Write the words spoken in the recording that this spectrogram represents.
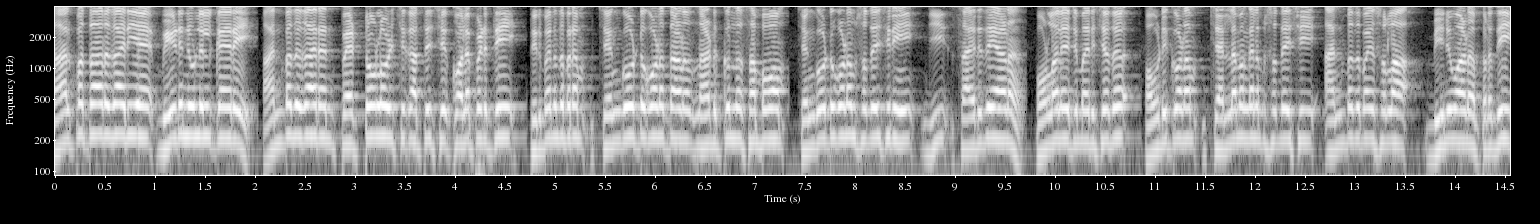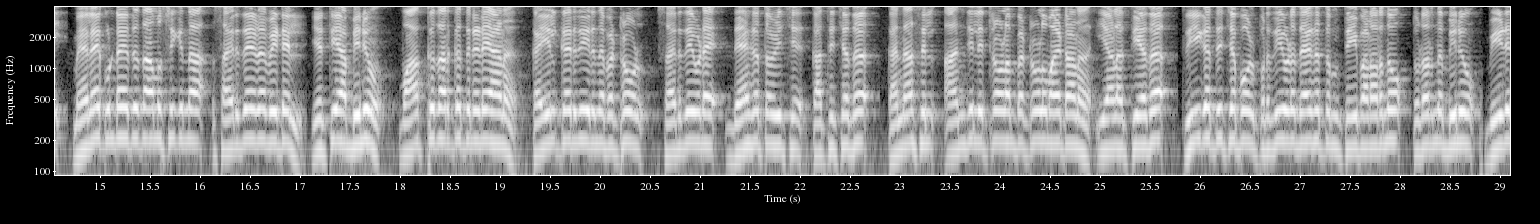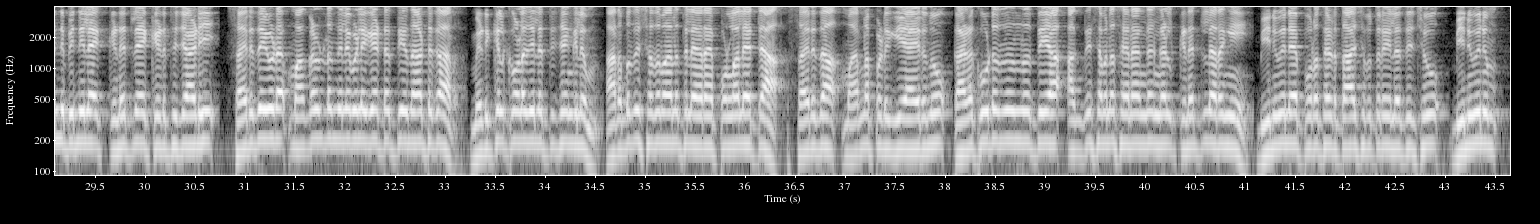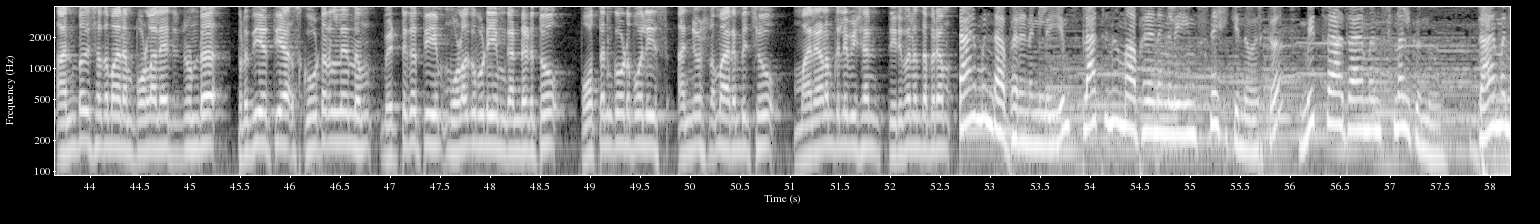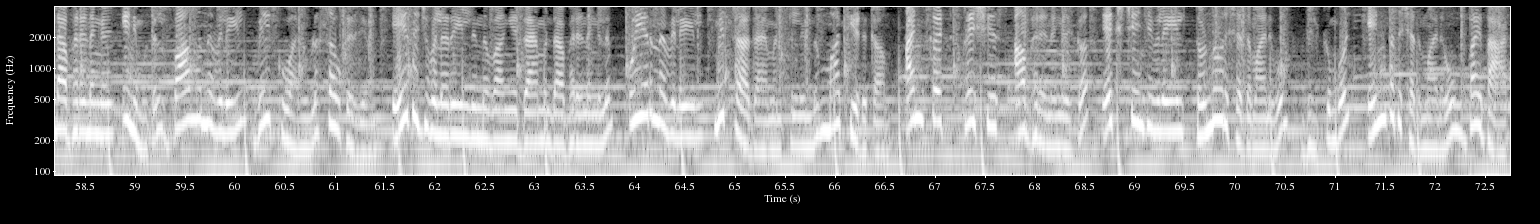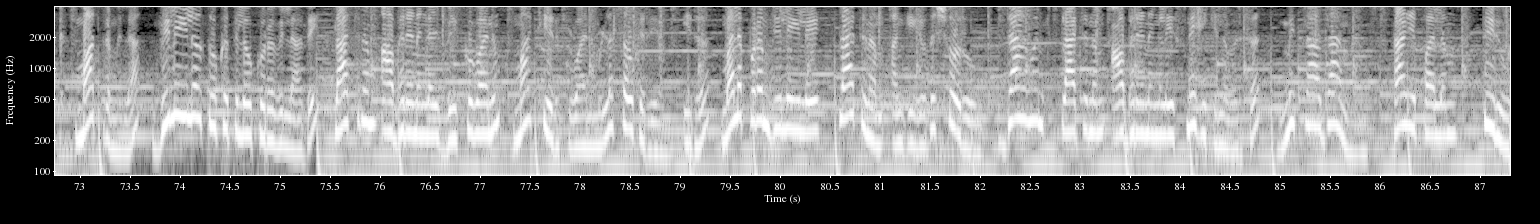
നാൽപ്പത്തി വീടിനുള്ളിൽ കയറി അൻപതുകാരൻ പെട്രോൾ ഒഴിച്ച് കത്തിച്ച് കൊലപ്പെടുത്തി തിരുവനന്തപുരം ചെങ്കോട്ടുകോണത്താണ് നടക്കുന്ന സംഭവം. ചെങ്കോട്ടുകോണം സ്വദേശിനി ജി സരിതയാണ് പൊള്ളലേറ്റ് മരിച്ചത്. പൗടിക്കോണം ചെല്ലമംഗലം സ്വദേശി അൻപത് വയസ്സുള്ള ബിനുവാണ് പ്രതി. മേലേക്കുണ്ടയത്ത് താമസിക്കുന്ന സരിതയുടെ വീട്ടിൽ എത്തിയ ബിനു വാക്കുതർക്കത്തിനിടെയാണ് കയ്യിൽ കരുതിയിരുന്ന പെട്രോൾ സരിതയുടെ ദേഹത്തൊഴിച്ച് കത്തിച്ചത്. കന്നാസിൽ അഞ്ച് ലിറ്ററോളം പെട്രോളുമായിട്ടാണ് ഇയാൾ എത്തിയത് തീ കത്തിച്ചപ്പോൾ പ്രതിയുടെ ദേഹത്തും തീ പടർന്നു. തുടർന്ന് ബിനു വീടിന് പിന്നിലെ കിണറ്റിലേക്ക് എടുത്തു ചാടി സരിതയുടെ മകളുടെ നിലവിളി കേട്ടെത്തിയ നാട്ടുകാർ മെഡിക്കൽ കോളേജിൽ എത്തിച്ചെങ്കിലും അറുപത് ശതമാനത്തിലേറെ പൊള്ളലേറ്റ സരിത മരണപ്പെടുകയായിരുന്നു. കഴക്കൂട്ടത്ത് നിന്നെത്തിയ അഗ്നിശമന സേനാംഗങ്ങൾ കിണറ്റിലിറങ്ങി ബിനുവിനെ പുറത്തെടുത്ത് ആശുപത്രിയിൽ എത്തിച്ചു ബിനുവിനും അൻപത് ശതമാനം പൊള്ളലേറ്റിട്ടുണ്ട്. പ്രതിയെത്തിയ സ്കൂട്ടറിൽ നിന്നും വെട്ടുകത്തിയും മുളകുപൊടിയും കണ്ടെടുത്തു. പോത്തൻകോട് പോലീസ് അന്വേഷണം ആരംഭിച്ചു. മലയാളം ടെലിവിഷൻ തിരുവനന്തപുരം. ഡയമണ്ട് ആഭരണങ്ങളെയും പ്ലാറ്റിനം ആഭരണങ്ങളെയും സ്നേഹിക്കുന്നവർക്ക് മിത്ര ഡയമണ്ട്സ് നൽകുന്നു. ഡയമണ്ട് ആഭരണങ്ങൾ ഇനി മുതൽ വാങ്ങുന്ന വിലയിൽ വിൽക്കുവാനുള്ള സൗകര്യം. ഏത് ജുവലറിയിൽ നിന്ന് വാങ്ങിയ ഡയമണ്ട് ആഭരണങ്ങളും ഉയർന്ന വിലയിൽ മിത്ര ഡയമണ്ട്സിൽ നിന്നും മാറ്റിയെടുക്കാം. അൺകട്ട് പ്രഷ്യസ് ആഭരണങ്ങൾക്ക് എക്സ്ചേഞ്ച് വിലയിൽ തൊണ്ണൂറ് ശതമാനവും വിൽക്കുമ്പോൾ എൺപത് ശതമാനവും ബൈബാക്ക് മാത്രമല്ല വിലയിലോ തൂക്കത്തിലോ കുറവില്ലാതെ പ്ലാറ്റിനം ആഭരണങ്ങൾ വിൽക്കുവാനും മാറ്റിയെടുക്കുവാനുമുള്ള സൗകര്യം. ഇത് മലപ്പുറം ജില്ലയിലെ പ്ലാറ്റിനം അംഗീകൃത ഷോറൂം ഡയമണ്ട് പ്ലാറ്റിനം ആഭരണങ്ങളെ സ്നേഹിക്കുന്നവർക്ക് മിത്ര ഡയമണ്ട്സ് താഴെപ്പാലം തിരൂർ.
